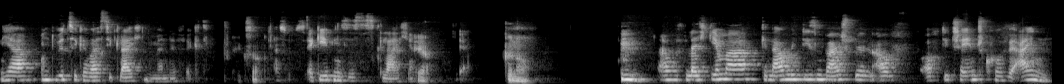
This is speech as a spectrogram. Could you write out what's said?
Ja, und witzigerweise die gleichen im Endeffekt. Exakt. Also das Ergebnis ist das gleiche. Ja. Genau. Aber vielleicht gehen wir genau mit diesen Beispielen auf, auf die Change-Kurve ein.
